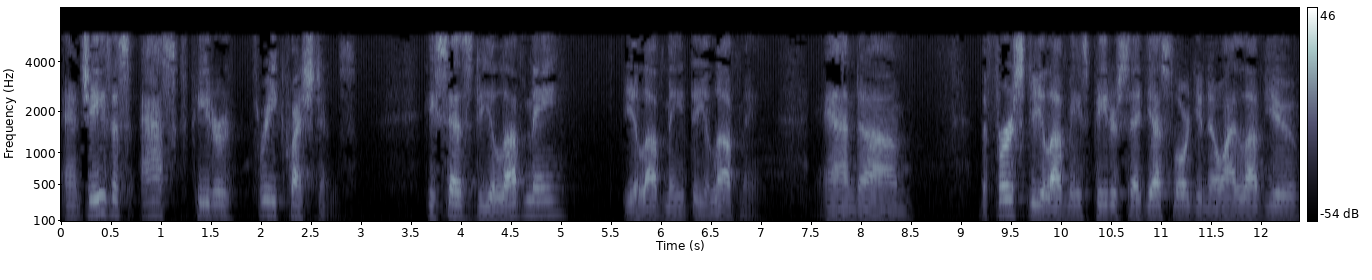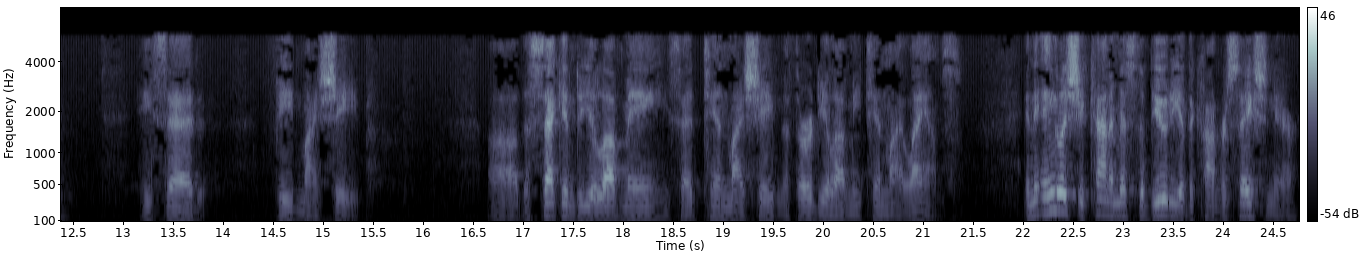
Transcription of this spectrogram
and Jesus asks Peter three questions. He says, Do you love me? Do you love me? Do you love me? And um, the first, Do you love me? Peter said, Yes, Lord, you know I love you he said, Feed my sheep. Uh, the second, Do you love me? He said, Tend my sheep. And the third, Do you love me? Tend my lambs. In English, you kind of miss the beauty of the conversation there.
